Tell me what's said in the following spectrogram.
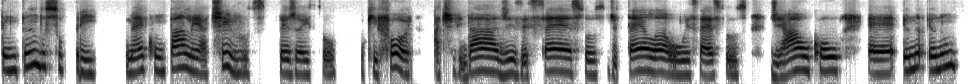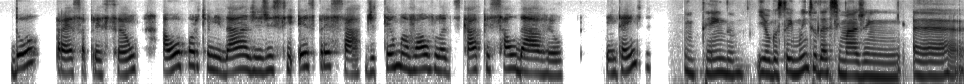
tentando suprir né, com paliativos, seja isso o que for, atividades, excessos de tela ou excessos de álcool, é, eu, eu não dou para essa pressão a oportunidade de se expressar, de ter uma válvula de escape saudável. Entende? Entendo. E eu gostei muito dessa imagem é,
